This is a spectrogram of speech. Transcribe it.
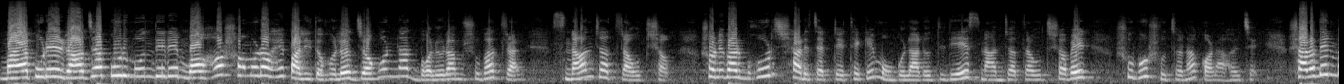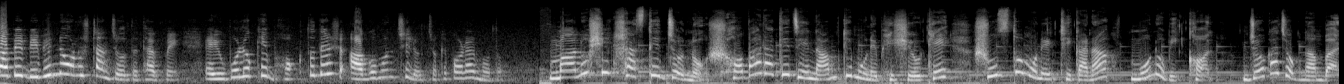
মায়াপুরের রাজাপুর মন্দিরে মহা সমারোহে পালিত হল জগন্নাথ বলরাম সুভদ্রার স্নান যাত্রা উৎসব। শনিবার ভোর সাড়ে চারটে থেকে মঙ্গল আরতি দিয়ে স্নান যাত্রা উৎসবের শুভ সূচনা করা হয়েছে। সারাদিন ব্যাপী বিভিন্ন অনুষ্ঠান চলতে থাকবে। এই উপলক্ষে ভক্তদের আগমন ছিল চোখে পড়ার মতো। মানসিক স্বাস্থ্যের জন্য সবার আগে যে নামটি মনে ভেসে ওঠে, সুস্থ মনের ঠিকানা মনোবীক্ষণ। যোগাযোগ number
